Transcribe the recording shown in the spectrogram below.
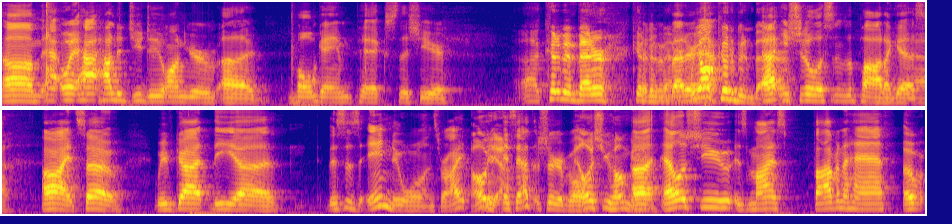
Um, how, wait, how, how did you do on your uh, bowl game picks this year? Uh, could have been better. Could have been, better. We all could have been better. Uh, you should have listened to the pod, I guess. Yeah. All right, so we've got the. Uh, this is in New Orleans, right? Oh, yeah. it's at the Sugar Bowl. LSU home game. Uh, LSU is minus five and a half. Over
